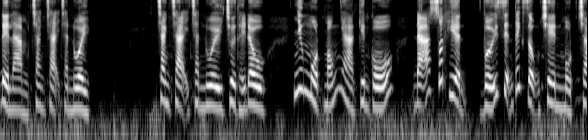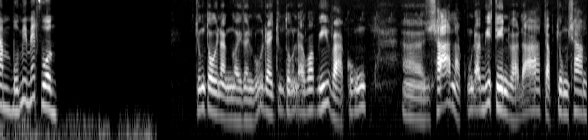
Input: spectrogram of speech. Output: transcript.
để làm trang trại chăn nuôi. Trang trại chăn nuôi chưa thấy đâu, nhưng một móng nhà kiên cố đã xuất hiện với diện tích rộng trên 140 mét vuông. Chúng tôi là người gần gũi đây, chúng tôi đã góp ý và cũng à, xã là cũng đã biết tin và đã tập trung sang.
